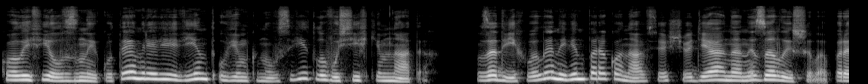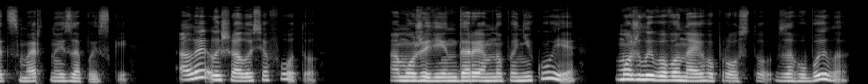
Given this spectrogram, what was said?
Коли Філ зник у темряві, Вінт увімкнув світло в усіх кімнатах. За дві хвилини він переконався, що Діана не залишила передсмертної записки, але лишалося фото. А може, він даремно панікує, можливо, вона його просто загубила.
